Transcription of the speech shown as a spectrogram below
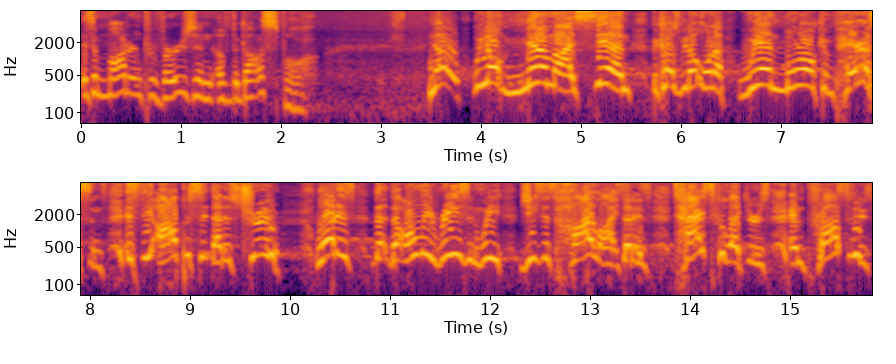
is a modern perversion of the gospel. No, we don't minimize sin because we don't want to win moral comparisons. It's the opposite that is true. What is the, the only reason we Jesus highlights that is tax collectors and prostitutes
